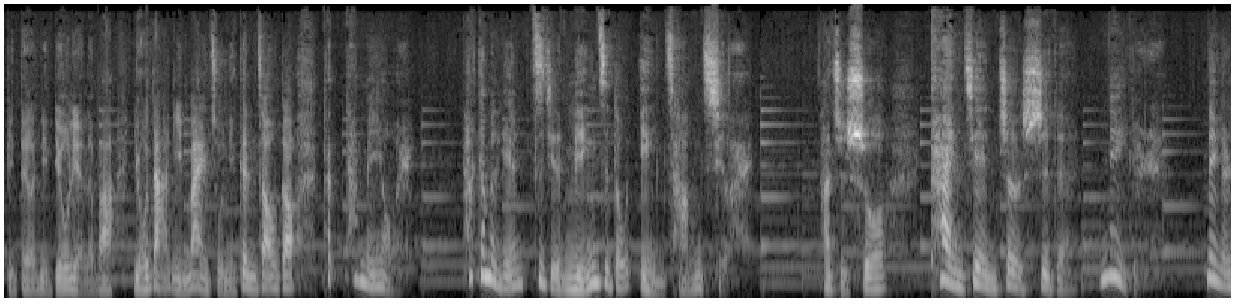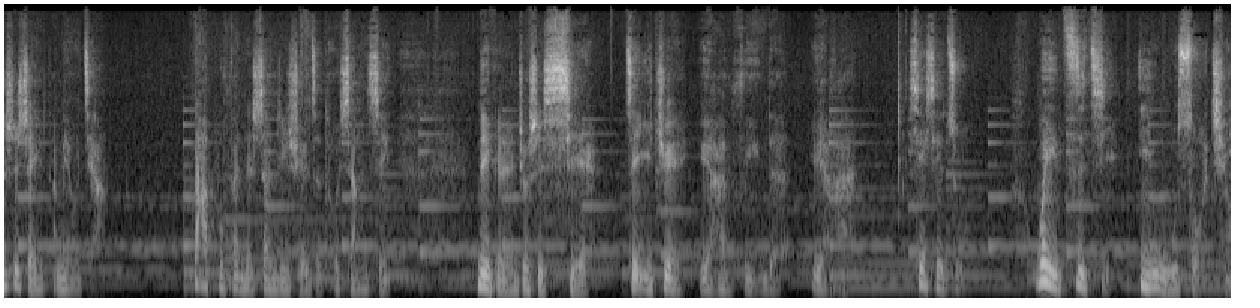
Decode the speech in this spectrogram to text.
彼得，你丢脸了吧？犹大，你卖主，你更糟糕。他他没有哎，他根本连自己的名字都隐藏起来。他只说看见这事的那个人，那个人是谁？他没有讲。大部分的圣经学者都相信，那个人就是写这一卷约翰福音的约翰。谢谢主，为自己一无所求，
